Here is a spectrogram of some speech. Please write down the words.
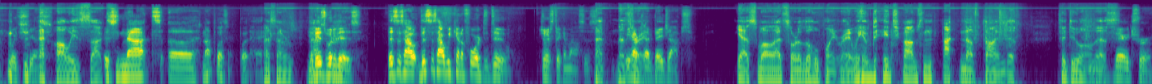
which that yes, always sucks. is not uh not pleasant, but hey, that's not. it not is what it is. This is how this is how we can afford to do joystick and mouses. That, that's we have right. to have day jobs. Yes, well, that's sort of the whole point, right? We have day jobs and not enough time to to do all this. Very true.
